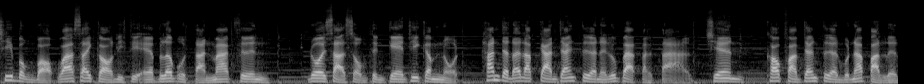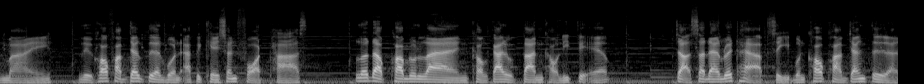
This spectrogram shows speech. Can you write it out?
ที่บ่งบอกว่าไส้กรอง DPF เริ่มอุดตันมากขึ้น โดยสะสมถึงเกณฑ์ที่กำหนด ท่านจะได้รับการแจ้งเตือนในรูปแบบต่างๆ เช่น ข้อความแจ้งเตือนบนหน้าปัดเรือนไม้หรือข้อความแจ้งเตือนบนแอปพลิเคชัน Ford Pass ระดับความรุนแรงของการอุดตันของ DPF จะแสดงด้วยแถบสีบนข้อความแจ้งเตือน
